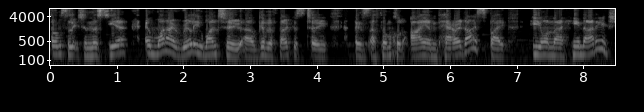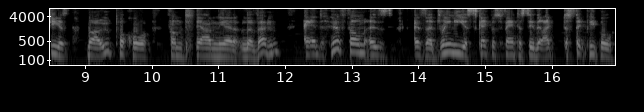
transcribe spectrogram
film selection this year. And one I really want to uh, give a focus to is a film called I Am Paradise by Iona Henare. She is Muaūpoko from down near Levin. And her film is is a dreamy escapist fantasy that I just think people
